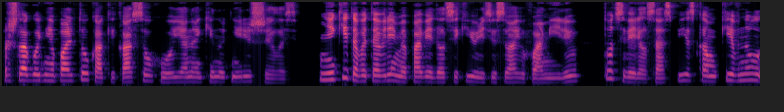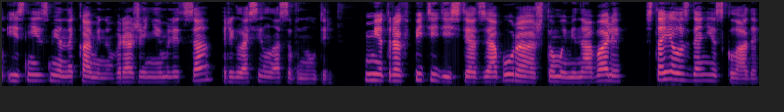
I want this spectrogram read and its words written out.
Прошлогоднее пальто, как и косуху, я накинуть не решилась. Никита в это время поведал секьюрити свою фамилию, тот сверил со списком, кивнул и с неизменно каменным выражением лица пригласил нас внутрь. Метрах в пятидесяти от забора, что мы миновали, стояло здание склада,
